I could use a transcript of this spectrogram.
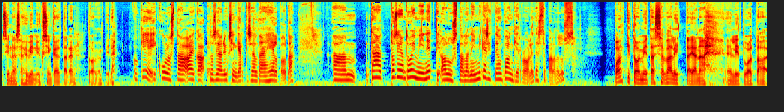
sinänsä hyvin yksinkertainen toimenpide. Okei, kuulostaa aika tosiaan yksinkertaiselta ja helpolta. Ähm, Tämä tosiaan toimii nettialustalla, niin mikä sitten on pankin rooli tässä palvelussa? Pankki toimii tässä välittäjänä, eli tuota,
